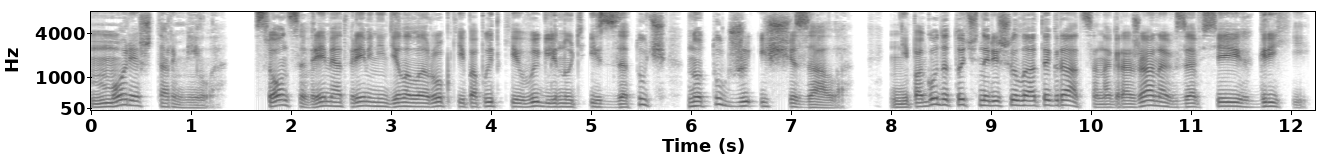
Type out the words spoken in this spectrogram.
Море штормило. Солнце время от времени делало робкие попытки выглянуть из-за туч, но тут же исчезало. Непогода точно решила отыграться на горожанах за все их грехи.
